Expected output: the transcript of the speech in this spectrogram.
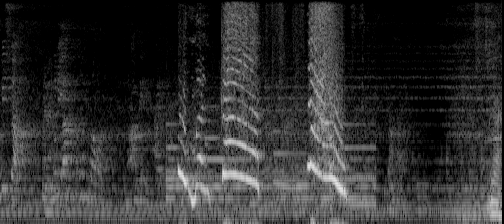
Bisa. Aku Oh my god! Wow! Nah,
